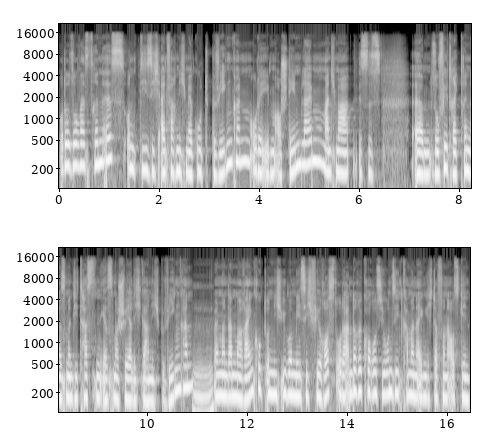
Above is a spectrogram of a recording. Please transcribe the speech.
oder sowas drin ist und die sich einfach nicht mehr gut bewegen können oder eben auch stehen bleiben. Manchmal ist es ähm, so viel Dreck drin, dass man die Tasten erstmal schwerlich gar nicht bewegen kann. Wenn man dann mal reinguckt und nicht übermäßig viel Rost oder andere Korrosion sieht, kann man eigentlich davon ausgehen,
